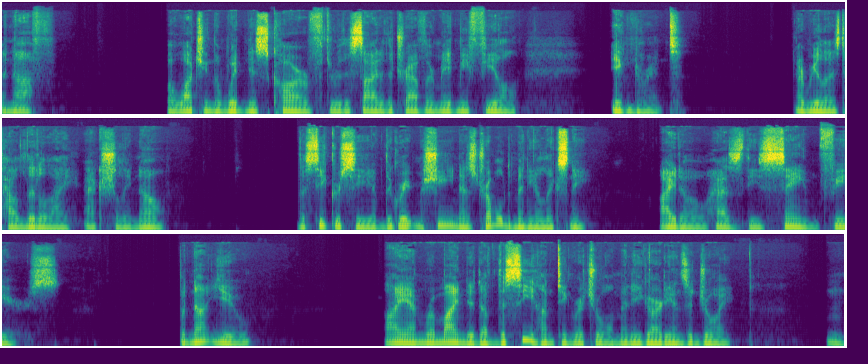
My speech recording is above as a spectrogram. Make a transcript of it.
Enough. But watching the witness carve through the side of the traveler made me feel ignorant. I realized how little I actually know. The secrecy of the great machine has troubled many a Eliksni. Eido has these same fears. But not you. I am reminded of the sea hunting ritual many guardians enjoy. Hmm.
